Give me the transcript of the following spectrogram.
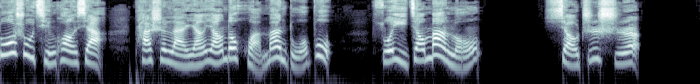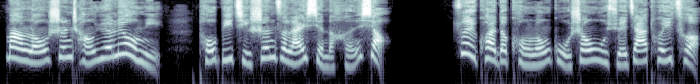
多数情况下，它是懒洋洋的缓慢踱步，所以叫慢龙。小知识：慢龙身长约六米，头比起身子来显得很小。最快的恐龙古生物学家推测，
